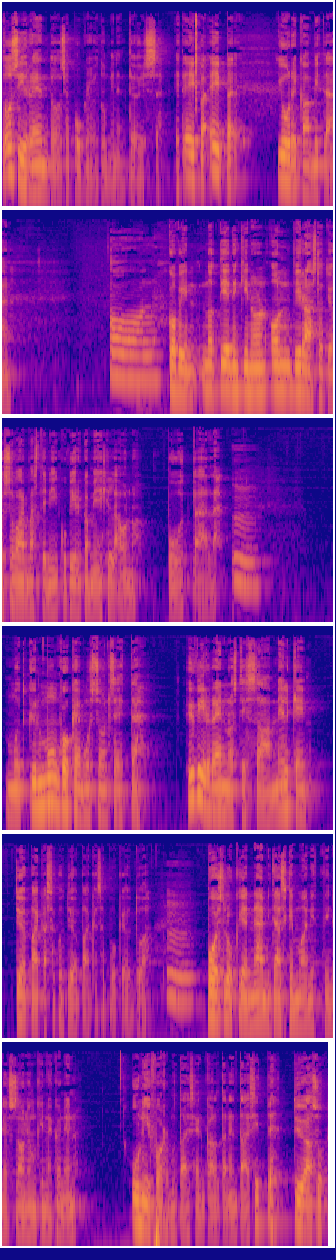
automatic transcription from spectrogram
tosi rentoa se pukeutuminen töissä? Että eipä, eipä juurikaan mitään On. kovin, no tietenkin on, on virastot, joissa varmasti niin kuin virkamiehillä on puut päällä. Mm. Mutta kyllä mun kokemus on se, että hyvin rennosti saa melkein työpaikassa kuin työpaikassa pukeutua. Mm. Pois lukien nämä, mitä äsken mainittiin, jossa on jonkinnäköinen uniformu tai sen kaltainen, tai sitten työasu,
